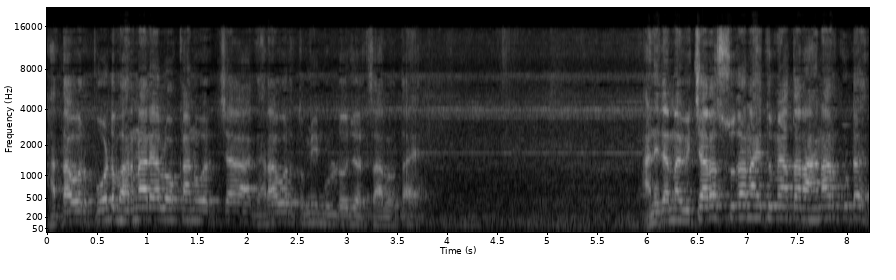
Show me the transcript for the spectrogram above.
हातावर पोट भरणाऱ्या लोकांवरच्या घरावर तुम्ही बुलडोजर चालवताय. आणि त्यांना विचारत सुद्धा नाही तुम्ही आता राहणार कुठं?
